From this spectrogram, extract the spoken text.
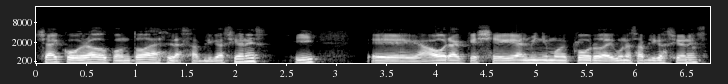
ya he cobrado con todas las aplicaciones y eh, ahora que llegué al mínimo de cobro de algunas aplicaciones,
